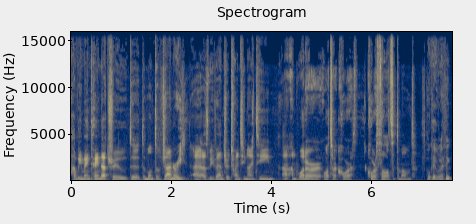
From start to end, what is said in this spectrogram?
Have we maintained that through the, the month of January uh, as we've entered 2019? Uh, and what are what's our core core thoughts at the moment? Okay, well, I think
